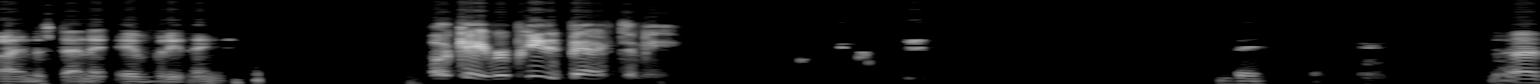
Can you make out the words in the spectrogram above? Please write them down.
I understand everything. okay, repeat it back to me. Okay. Uh,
